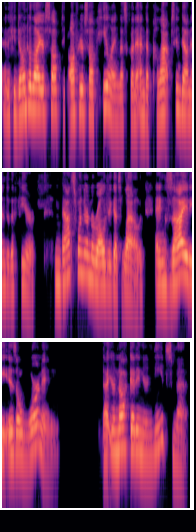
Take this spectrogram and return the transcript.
And if you don't allow yourself to offer yourself healing, that's going to end up collapsing down into the fear. And that's when your neurology gets loud. Anxiety is a warning that you're not getting your needs met,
